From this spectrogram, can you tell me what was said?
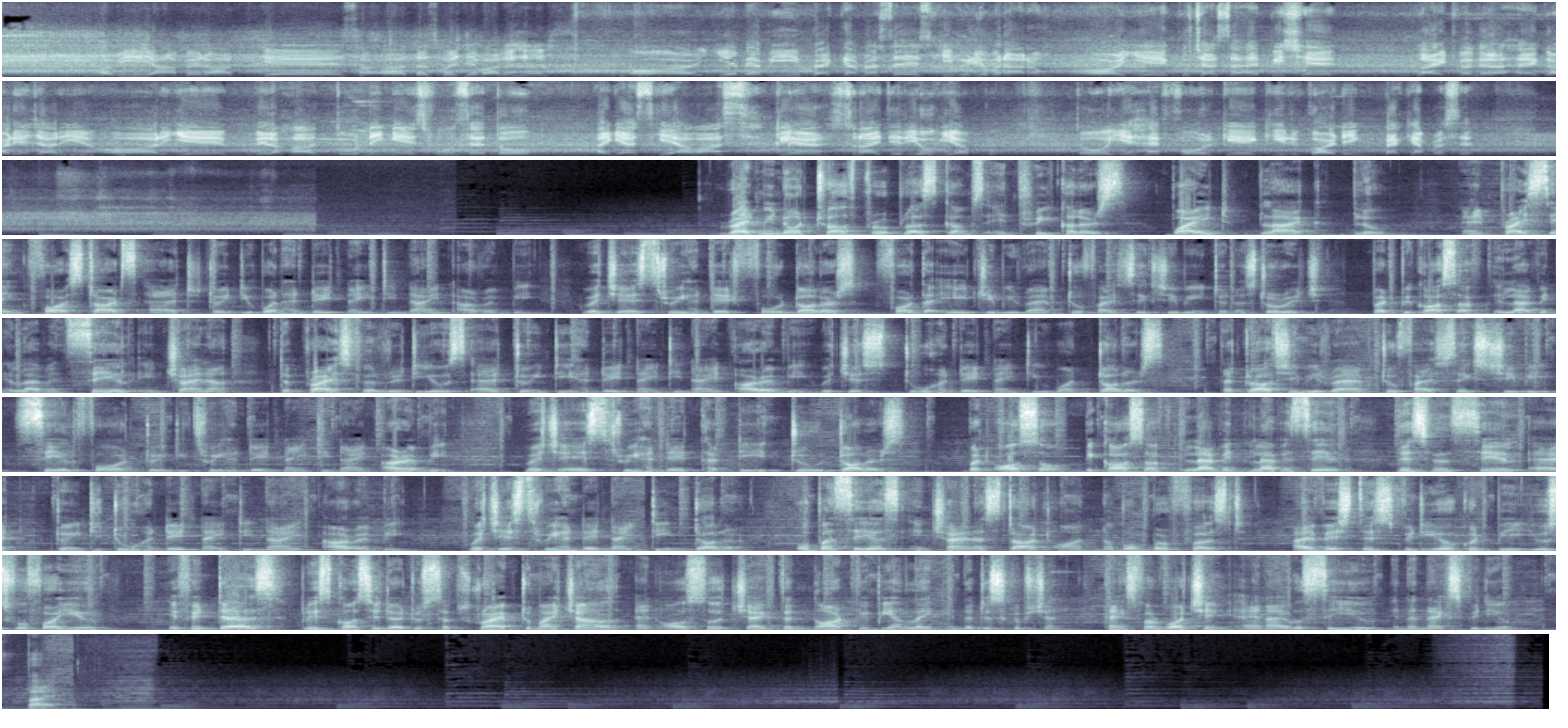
अभी यहाँ पे रात के दस बजने वाले हैं और ये मैं अभी बैक कैमरा से इसकी वीडियो बना रहा हूँ और ये कुछ ऐसा है पीछे लाइट वगैरह है गाड़ियाँ जा रही हैं और ये मेरा हाथ दूर नहीं है इस फ़ोन से तो आई गेस की आवाज़ क्लियर सुनाई दे रही होगी आपको। तो ये है 4K की रिकॉर्डिंग बैक कैमरा से। Redmi Note 12 Pro Plus comes in three colors white, black, blue. And pricing for starts at 2199 RMB which is $304 for the 8GB RAM 256GB internal storage. But because of 1111 sale in China the price will reduce at 2099 RMB which is $291 the 12GB RAM 256GB sale for 2399 RMB which is $332 but also because of 1111 sale this will sell at 2299 RMB which is $319. Open sales in China start on November 1st. I wish this video could be useful for you. If it does, please consider to subscribe to my channel and also check the NordVPN link in the description. Thanks for watching and I will see you in the next video. Bye.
